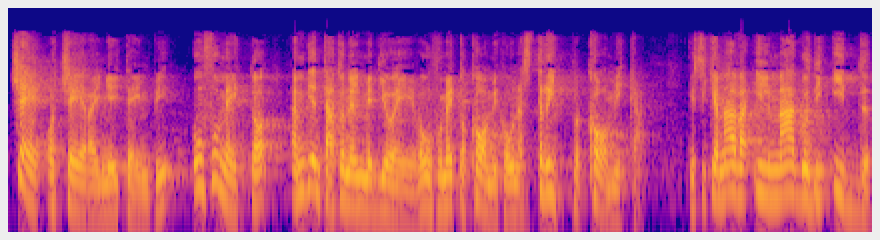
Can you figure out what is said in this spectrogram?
C'è o c'era ai miei tempi un fumetto ambientato nel Medioevo, un fumetto comico, una strip comica, che si chiamava Il mago di Id,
